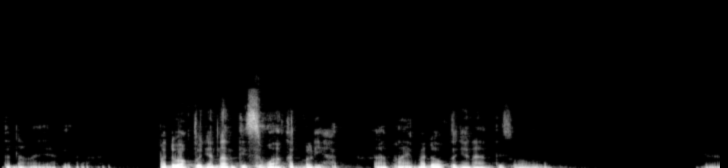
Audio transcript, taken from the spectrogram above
tenang aja gitu. Pada waktunya nanti semua akan melihat. Ngapain pada waktunya nanti semua melihat? Ya.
